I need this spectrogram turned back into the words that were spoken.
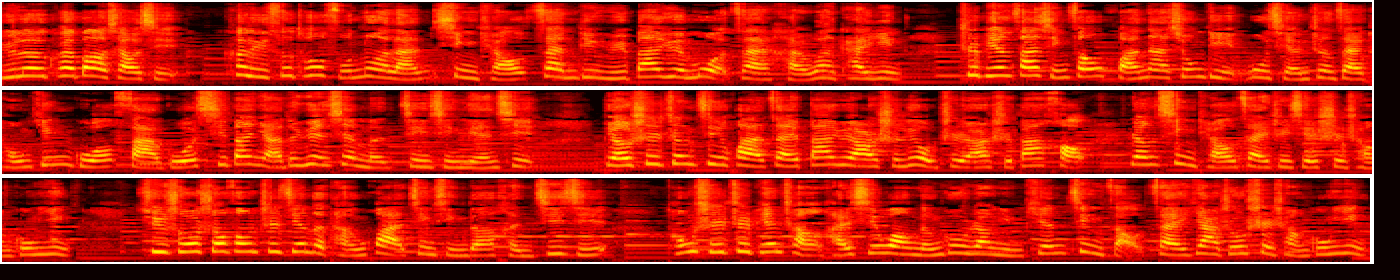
娱乐快报消息：克里斯托弗·诺兰《信条》暂定于八月末在海外开映。制片发行方华纳兄弟目前正在同英国、法国、西班牙的院线们进行联系，表示正计划在八月二十六至二十八号让《信条》在这些市场公映。据说双方之间的谈话进行得很积极，同时制片厂还希望能够让影片尽早在亚洲市场公映。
